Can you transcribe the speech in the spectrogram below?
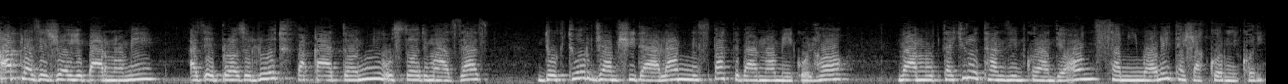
قبل از اجرای برنامه از ابراز لطف و قدردانی استاد معزز دکتر جمشید علم نسبت به برنامه گلها و مبتکر و تنظیم کننده آن صمیمانه تشکر می‌کنیم.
